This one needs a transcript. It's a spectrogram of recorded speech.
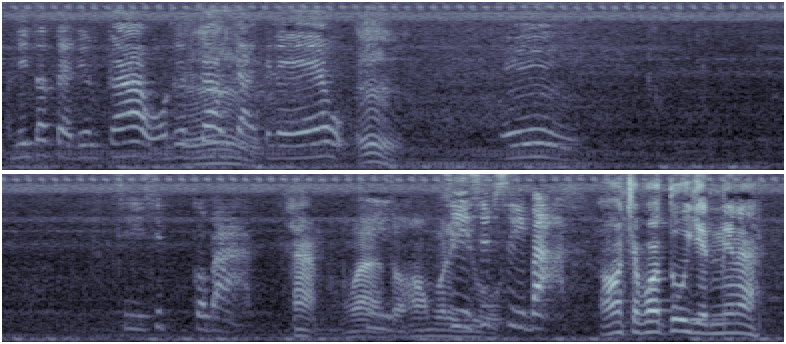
อันนี้ตั้งแต่เดือนเก้าอ๋อเดือนเก้าจ่ายไปแล้ว เออ เออสี่สิบกว่าบาทเฮะว่าตัวห้องบริสี่ยูสิบสี่บาท อ๋อเฉพาะตู้เย็นนี่นะอืม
